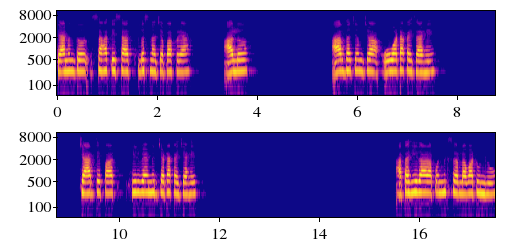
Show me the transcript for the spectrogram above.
त्यानंतर सहा ते सात लसणाच्या पाकळ्या आलं अर्धा चमचा ओवा टाकायचा आहे. चार ते पाच हिरव्या मिरच्या टाकायच्या आहेत. आता ही डाळ आपण मिक्सरला वाटून घेऊ.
